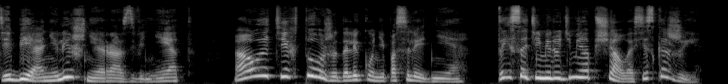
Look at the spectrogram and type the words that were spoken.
Тебе они лишние разве нет? А у этих тоже далеко не последние. Ты с этими людьми общалась и скажи,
